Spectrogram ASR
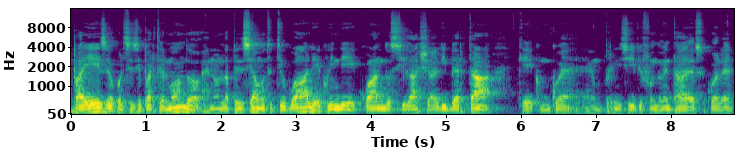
paese o qualsiasi parte del mondo eh, non la pensiamo tutti uguali e quindi quando si lascia libertà che comunque è un principio fondamentale su quale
